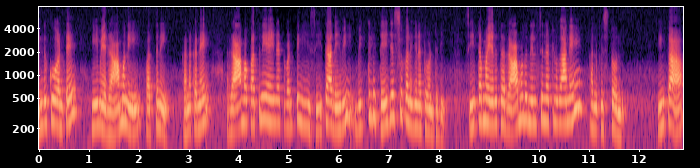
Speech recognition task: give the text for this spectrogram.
ఎందుకు అంటే ఈమె రాముని పత్ని కనుకనే రామపత్ని అయినటువంటి ఈ సీతాదేవి మిక్కిలి తేజస్సు కలిగినటువంటిది. సీతమ్మ ఎదుట రాముడు నిలిచినట్లుగానే కనిపిస్తోంది. ఇంకా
